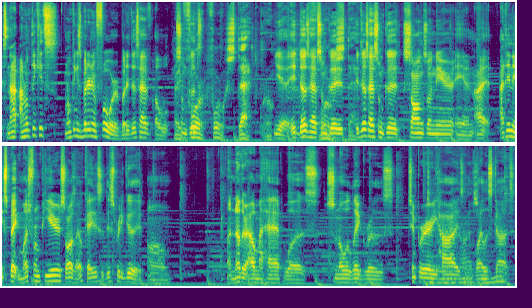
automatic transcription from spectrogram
It's not. I don't think it's. I don't think it's better than four, but it does have some four, good. four stacked, bro. Yeah, it does have some Four good. stacked. It does have some good songs on there, and I I didn't expect much from Pi'erre, so I was like, okay, this is this is pretty good. Um, another album I had was Snoh Aalegra's Temporary Temporary Highs and the Violet. Skies.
